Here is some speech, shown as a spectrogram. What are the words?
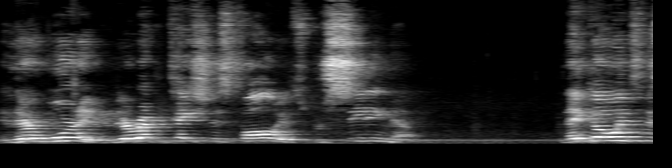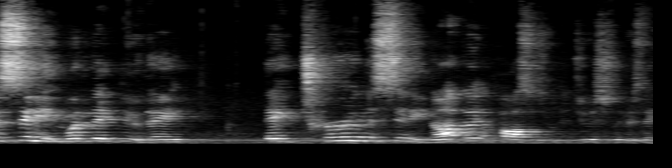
And their warning and their reputation is following, it's preceding them. They go into the city, and what do they do? They they turn the city, not the apostles, but the Jewish leaders. They,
